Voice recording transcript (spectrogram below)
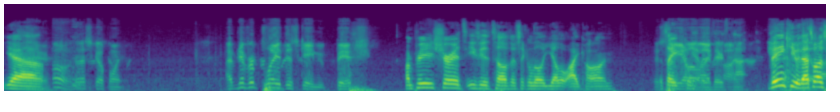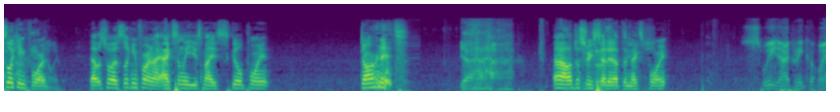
Yeah, there. Oh, no, that's skill point. I've never played this game, you bitch. I'm pretty sure it's easy to tell if there's like a little yellow icon. There's It's no like- yellow Yeah, but there's icon. not. Thank you, that's what I was looking for. no. That was what I was looking for, and I accidentally used my skill point. Darn it! Yeah. Uh, I'll just reset it at the next point. Sweet, now I can cut my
